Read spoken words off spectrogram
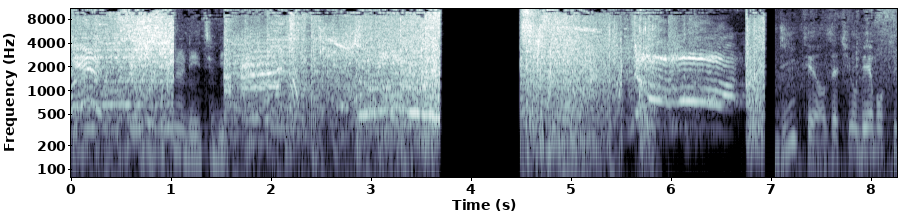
again! opportunity to be details that you'll be able to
